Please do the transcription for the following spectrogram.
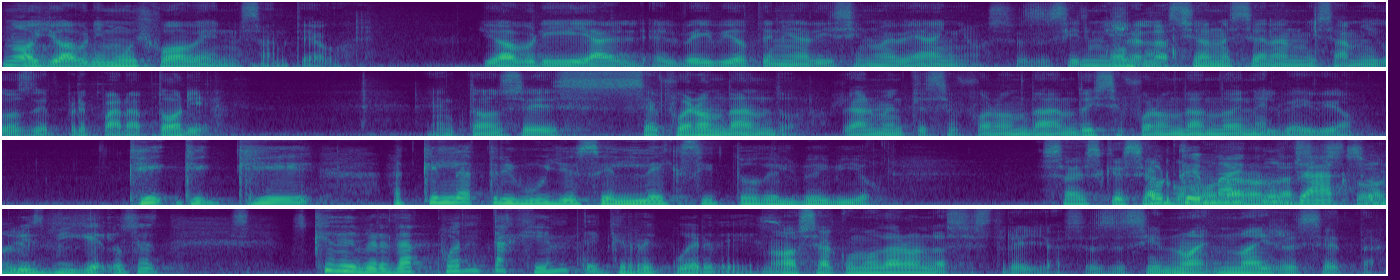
No, yo abrí muy joven, Santiago. Yo abrí, al- el baby yo tenía 19 años, es decir, mis relaciones eran mis amigos de preparatoria. Entonces se fueron dando, realmente se fueron dando y se fueron dando en el baby O. ¿Qué, qué, qué- ¿A qué le atribuyes el éxito del Baby O? ¿Sabes qué? Se Porque acomodaron Michael las Jackson, historias. Luis Miguel, o sea, es que de verdad, ¿cuánta gente que recuerdes? No, se acomodaron las estrellas, es decir, no hay, no hay receta.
